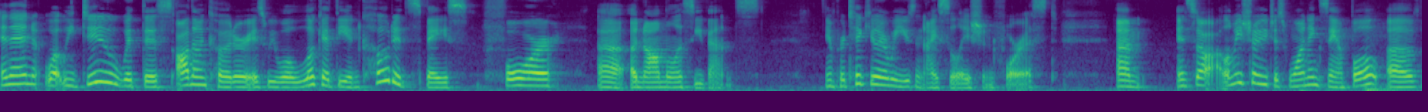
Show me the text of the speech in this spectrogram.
And then what we do with this autoencoder is we will look at the encoded space for uh, anomalous events. In particular, we use an isolation forest. Um, and so let me show you just one example of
